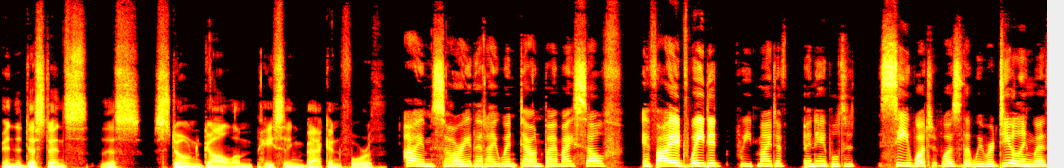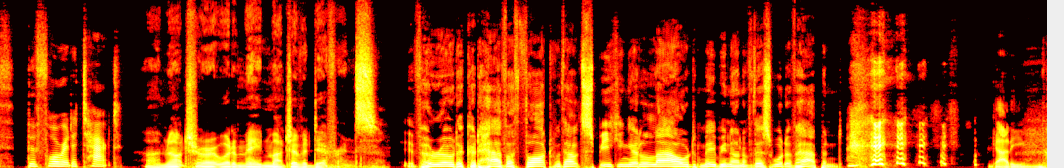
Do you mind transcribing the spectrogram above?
in the distance this stone golem pacing back and forth. I am sorry that I went down by myself. If I had waited, we might have been able to see what it was that we were dealing with before it attacked. I'm not sure it would have made much of a difference. If Heroda could have a thought without speaking it aloud, maybe none of this would have happened. Got him.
